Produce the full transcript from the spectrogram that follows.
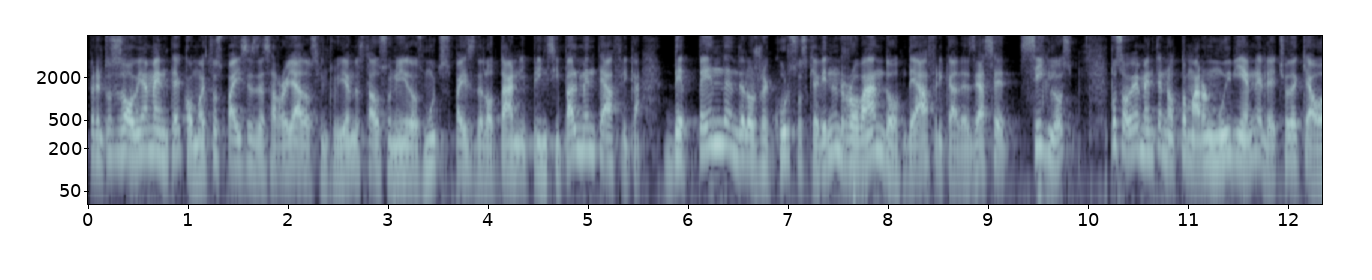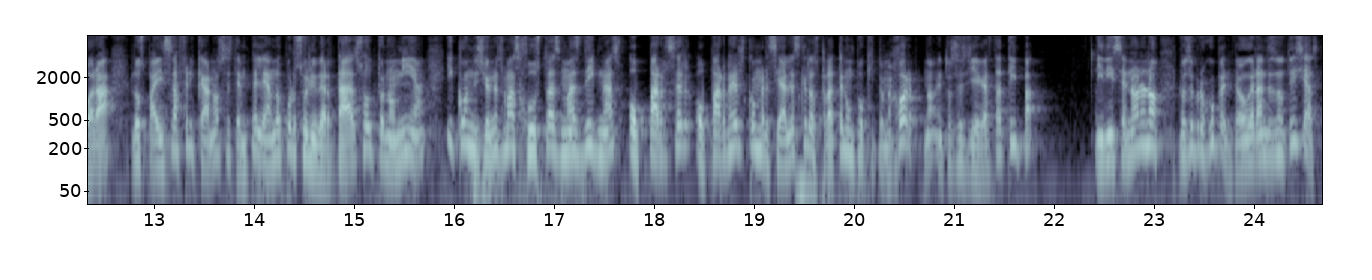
Pero entonces, obviamente, como estos países desarrollados, incluyendo Estados Unidos, muchos países de la OTAN y principalmente África, dependen de los recursos que vienen robando de África desde hace siglos, pues obviamente no tomaron muy bien el hecho de que ahora los países africanos estén peleando por su libertad, su autonomía y condiciones más justas, más dignas o, o partners comerciales que los traten un poquito mejor, ¿no? Entonces llega esta tipa y dice, no, no, no, no se preocupen, tengo grandes noticias.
